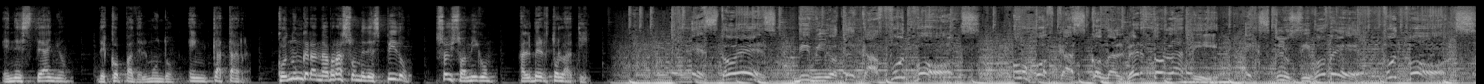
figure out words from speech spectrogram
en este año de Copa del Mundo en Qatar. Con un gran abrazo me despido. Soy su amigo Alberto Lati. Esto es Biblioteca Footbox, un podcast con Alberto Lati, exclusivo de Footbox.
